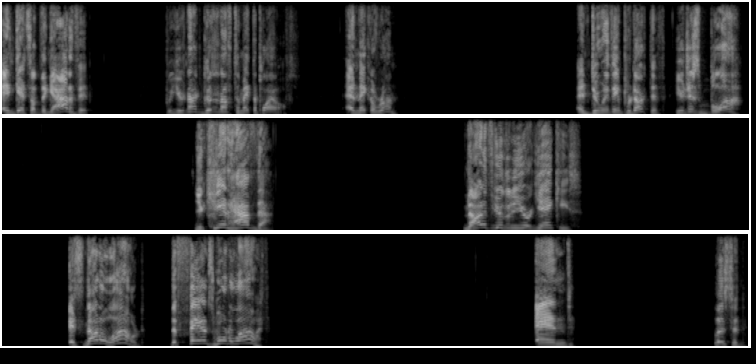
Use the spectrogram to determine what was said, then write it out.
and get something out of it, but you're not good enough to make the playoffs and make a run and do anything productive. You're just blah. You can't have that. Not if you're the New York Yankees. It's not allowed. The fans won't allow it. And listen,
